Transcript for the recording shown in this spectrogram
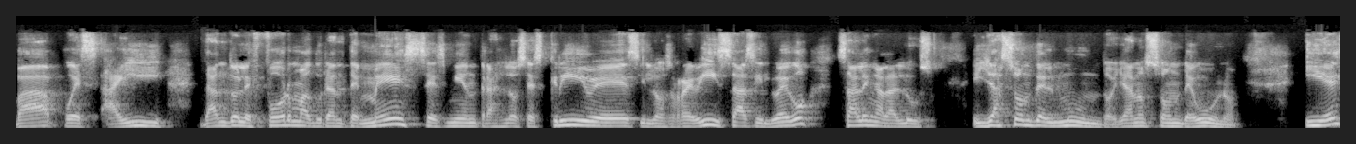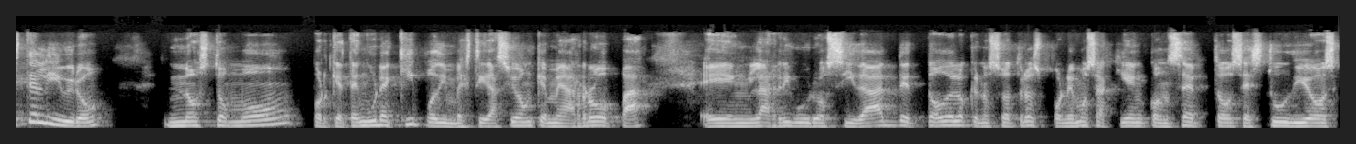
va pues ahí dándole forma durante meses mientras los escribes y los revisas y luego salen a la luz y ya son del mundo, ya no son de uno. Y este libro nos tomó, porque tengo un equipo de investigación que me arropa en la rigurosidad de todo lo que nosotros ponemos aquí en conceptos, estudios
